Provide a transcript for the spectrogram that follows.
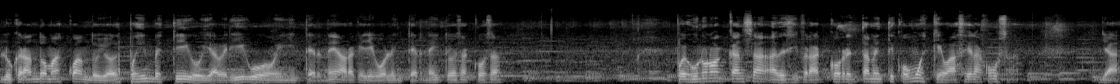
lucrando más cuando yo después investigo y averiguo en internet, ahora que llegó el internet y todas esas cosas, pues uno no alcanza a descifrar correctamente cómo es que va a ser la cosa. Ya,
